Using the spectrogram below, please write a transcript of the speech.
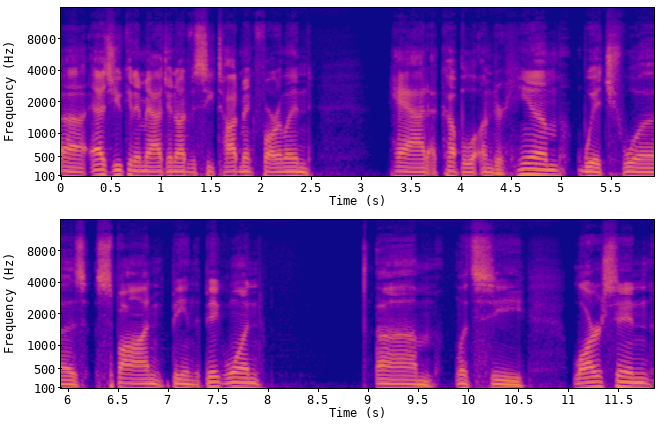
uh, as you can imagine, obviously Todd McFarlane had a couple under him, which was Spawn being the big one. Um, let's see, Larsen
